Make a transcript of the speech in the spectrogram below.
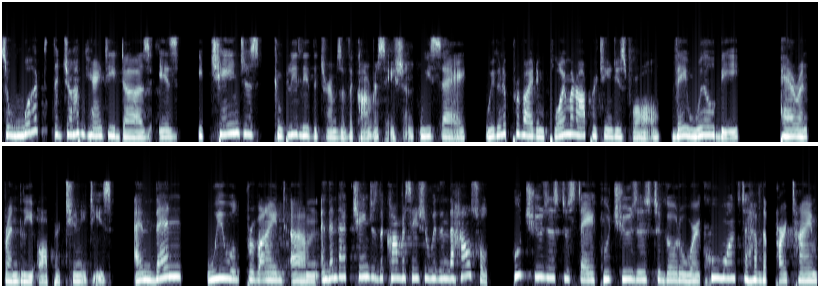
So what the job guarantee does is it changes completely the terms of the conversation. We say, we're going to provide employment opportunities for all. They will be parent friendly opportunities. And then we will provide, um, and then that changes the conversation within the household. Who chooses to stay? Who chooses to go to work? Who wants to have the part-time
